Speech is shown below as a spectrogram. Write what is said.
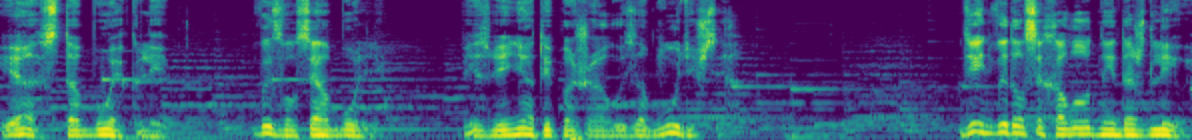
«Я с тобой, Клип», — вызвался Аболли. «Без меня ты, пожалуй, заблудишься». День выдался холодный и дождливый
